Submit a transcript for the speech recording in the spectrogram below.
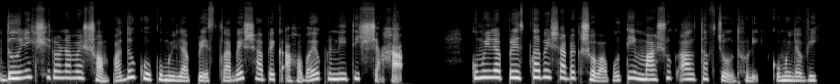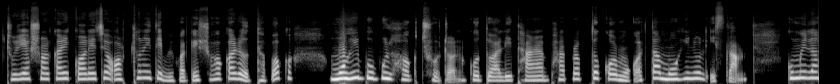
দৈনিক শিরোনামের সম্পাদক ও কুমিল্লা প্রেস ক্লাবের সাবেক আহ্বায়ক নীতিশ সাহা। কুমিল্লা প্রেস ক্লাবের সাবেক সভাপতি মাসুক আলতাফ চৌধুরী, কুমিল্লা ভিক্টোরিয়া সরকারি কলেজে অর্থনীতি বিভাগের সহকারী অধ্যাপক মহিবুবুল হক ছোটন, কোতোয়ালি থানার ভারপ্রাপ্ত কর্মকর্তা মহিনুল ইসলাম, কুমিল্লা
